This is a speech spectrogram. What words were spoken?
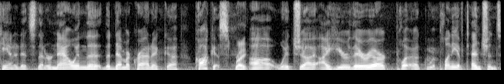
candidates that are now in the the Democratic uh, caucus, Right. Uh, which I hear there are pl- uh, plenty of tensions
